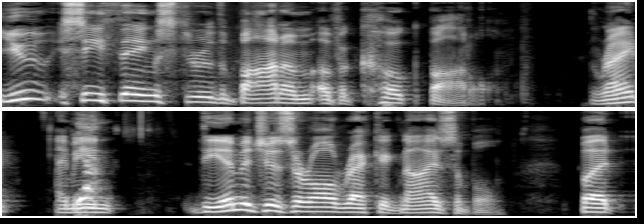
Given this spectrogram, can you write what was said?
You see things through the bottom of a Coke bottle, right? I mean, yeah. the images are all recognizable, but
